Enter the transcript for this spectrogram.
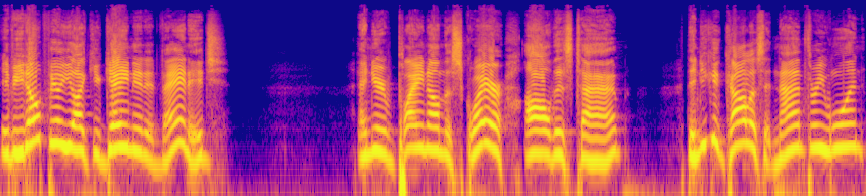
if you don't feel like you're gaining advantage and you're playing on the square all this time, then you could call us at 931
